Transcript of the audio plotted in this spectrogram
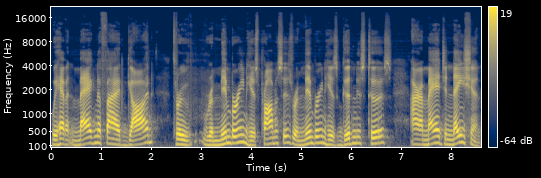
We haven't magnified God through remembering His promises, remembering His goodness to us. Our imagination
